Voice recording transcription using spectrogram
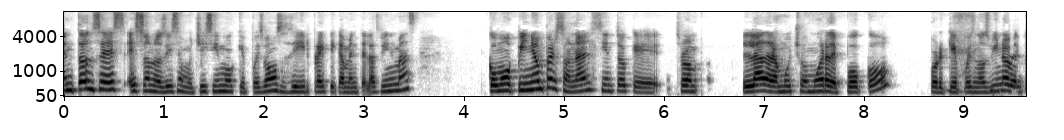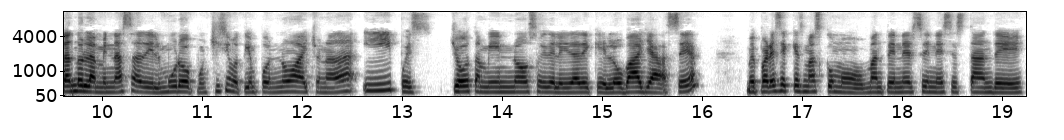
entonces, eso nos dice muchísimo que pues vamos a seguir prácticamente las mismas. Como opinión personal, siento que Trump ladra mucho, muerde poco, porque pues nos vino aventando la amenaza del muro muchísimo tiempo, no ha hecho nada y pues yo también no soy de la idea de que lo vaya a hacer. Me parece que es más como mantenerse en ese stand de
